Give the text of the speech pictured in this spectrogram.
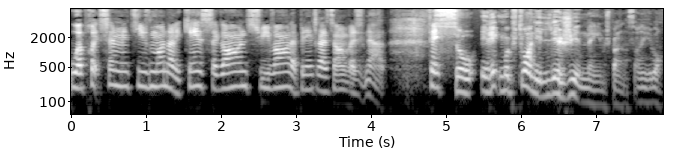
ou approximativement dans les 15 secondes suivant la pénétration vaginale. Fait so, Eric, moi plutôt on est léger de même, je pense. On est bon.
